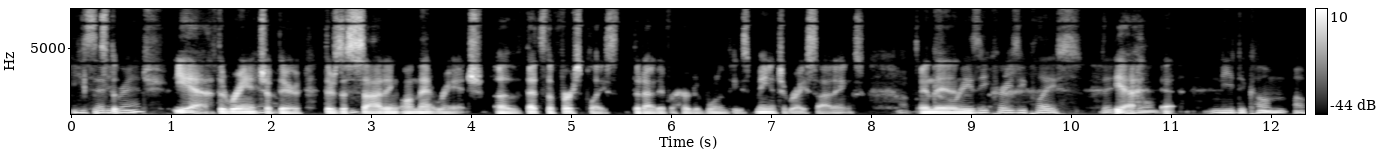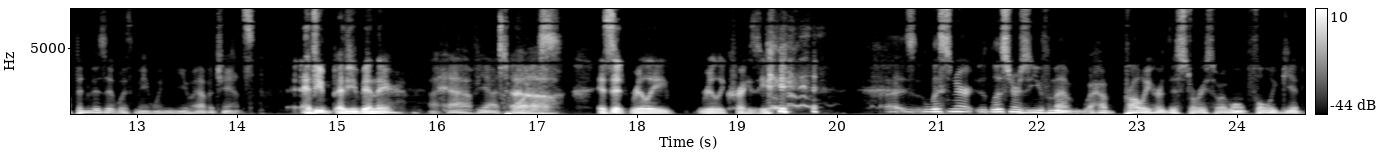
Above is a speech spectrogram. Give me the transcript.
East the- Ranch? yeah, the ranch Yeah. up there. There's a sighting on that ranch of that's the first place that I'd ever heard of one of these manta ray sightings. And then crazy, crazy place that Yeah. you'll need to come up and visit with me when you have a chance. have you have you been there? I have, yeah, twice. Uh, is it really really crazy? Uh, listener listeners you've met have probably heard this story so i won't fully get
